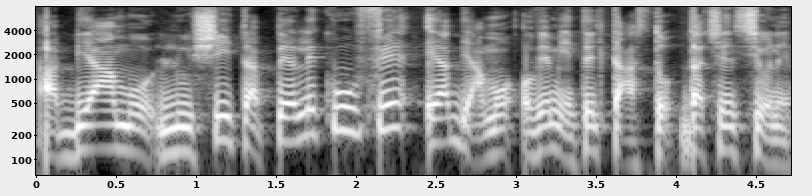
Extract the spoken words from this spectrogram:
abbiamo l'uscita per le cuffie e abbiamo ovviamente il tasto d'accensione.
